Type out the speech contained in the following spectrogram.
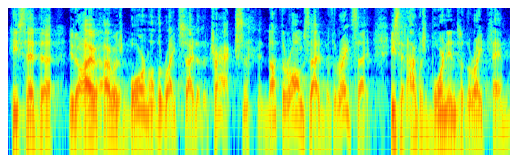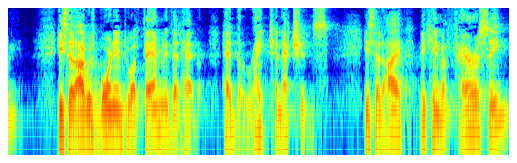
He said, uh, You know, I, I, was born on the right side of the tracks. Not the wrong side, but the right side. He said, I was born into the right family. He said, I was born into a family that had, had the right connections. He said, I became a Pharisee.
